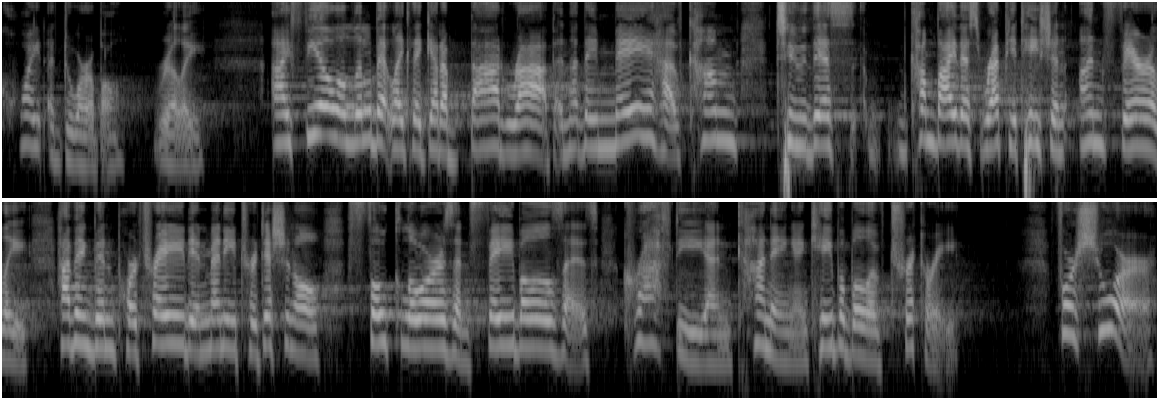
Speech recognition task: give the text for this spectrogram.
quite adorable, really. I feel a little bit like they get a bad rap and that they may have come to this, come by this reputation unfairly, having been portrayed in many traditional folklores and fables as crafty and cunning and capable of trickery. For sure,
